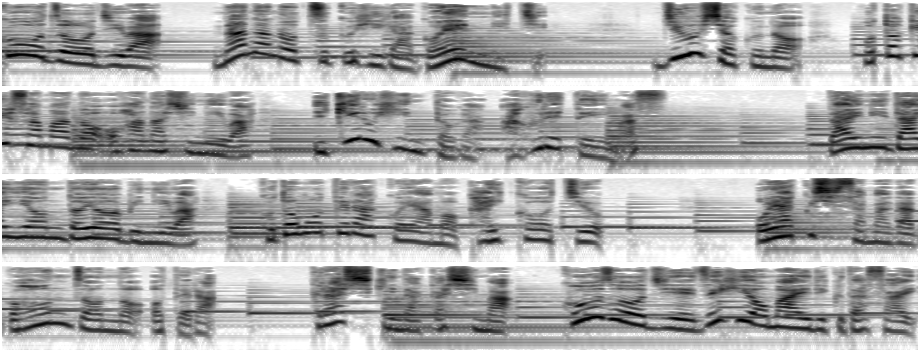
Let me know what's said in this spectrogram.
高蔵寺は七のつく日がご縁日。住職の仏様のお話には生きるヒントがあふれています。第2第4土曜日には子ども寺小屋も開校中。お薬師様がご本尊のお寺倉敷中島・高蔵寺へぜひお参りください。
